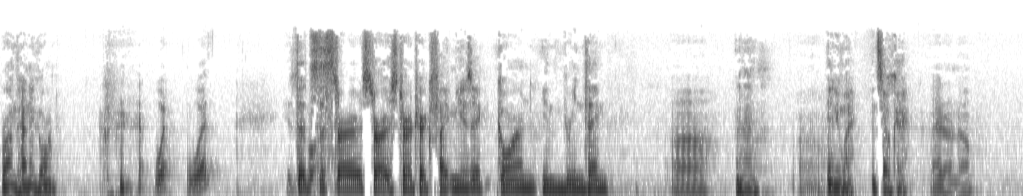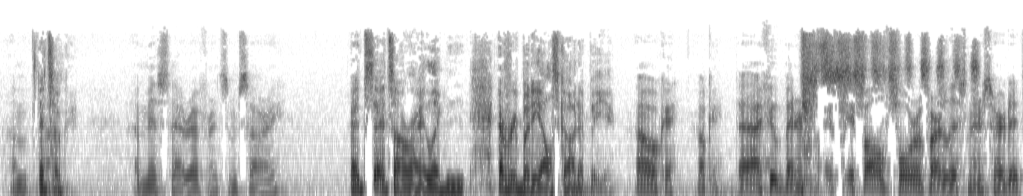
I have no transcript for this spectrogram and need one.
wrong kind of Gorn. What? What? Is That's the Star Star Star Trek fight music. Gorn, in the green thing. Uh, Uh, Anyway, it's okay. I don't know. I'm, It's okay. I missed that reference. I'm sorry. It's it's all right. Like everybody else got it, but you. Oh, okay, okay. I feel better now. If, if all four of our listeners heard it,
